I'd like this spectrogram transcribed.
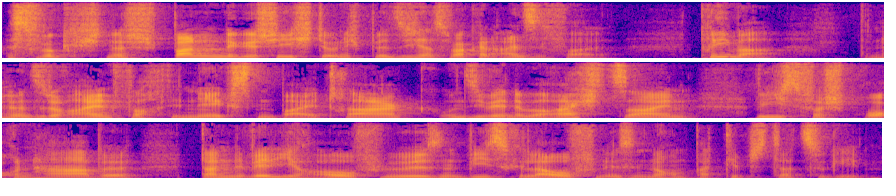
ist wirklich eine spannende Geschichte und ich bin sicher, es war kein Einzelfall. Prima. Dann hören Sie doch einfach den nächsten Beitrag und Sie werden überrascht sein, wie ich es versprochen habe. Dann werde ich auch auflösen, wie es gelaufen ist und noch ein paar Tipps dazu geben.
